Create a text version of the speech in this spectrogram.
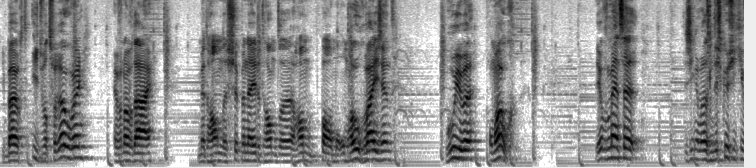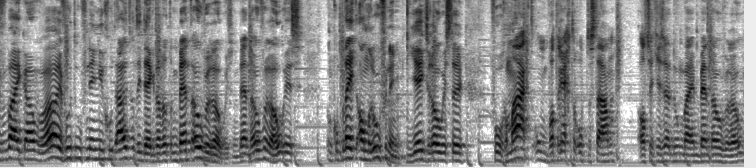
je buigt iets wat voorover en vanaf daar met handen supinated, hand, handpalmen omhoog wijzend, roeien we omhoog. Heel veel mensen zien er wel eens een discussietje voorbij komen. Oh, je voert de oefening niet goed uit, want die denken dat het een bend over row is. Een bend over row is een compleet andere oefening. Yates row is ervoor gemaakt om wat rechter op te staan. Als dat je zou doen bij een bend over row,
